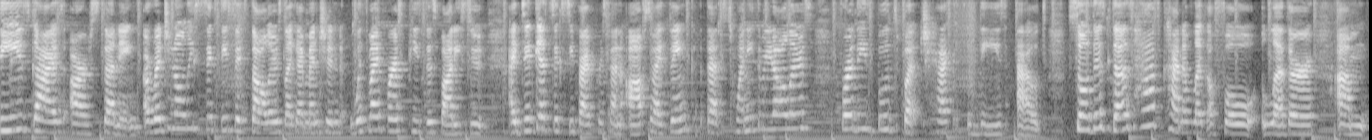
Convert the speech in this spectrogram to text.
these guys are stunning originally 66 dollars like i mentioned with my first piece this bodysuit i did get 65 percent off so i think that's 23 dollars for these boots but check these out so this does have kind of like a faux leather um,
